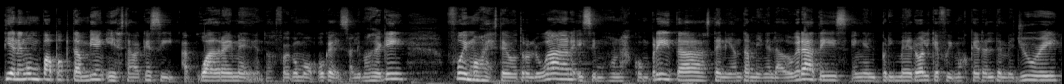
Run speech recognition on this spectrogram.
tienen un pop-up también y estaba que sí, a cuadra y media. Entonces fue como, ok, salimos de aquí, fuimos a este otro lugar, hicimos unas compritas, tenían también helado gratis. En el primero al que fuimos, que era el de Mejuri,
